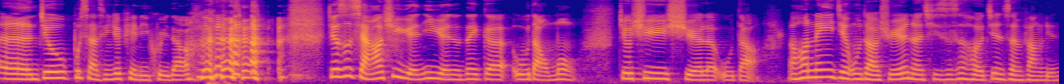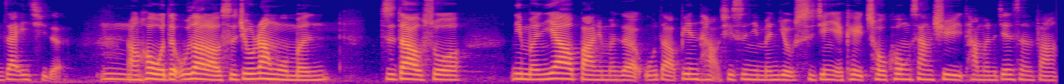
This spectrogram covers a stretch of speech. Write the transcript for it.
嗯，就不小心就偏离轨道，就是想要去圆一圆的那个舞蹈梦，就去学了舞蹈。然后那一间舞蹈学院呢，其实是和健身房连在一起的。嗯，然后我的舞蹈老师就让我们知道说，你们要把你们的舞蹈变好，其实你们有时间也可以抽空上去他们的健身房，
